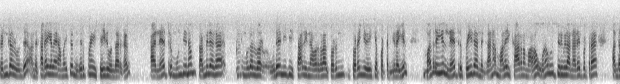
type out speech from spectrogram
பெண்கள் வந்து அந்த கடைகளை அமைத்து அந்த விற்பனை செய்து வந்தார்கள். நேற்று முன்தினம் தமிழக துணை முதல்வர் உதயநிதி ஸ்டாலின் அவர்களால் தொடங்கி வைக்கப்பட்ட நிலையில் மதுரையில் நேற்று பெய்த அந்த கனமழை காரணமாக உணவு திருவிழா நடைபெற்ற அந்த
